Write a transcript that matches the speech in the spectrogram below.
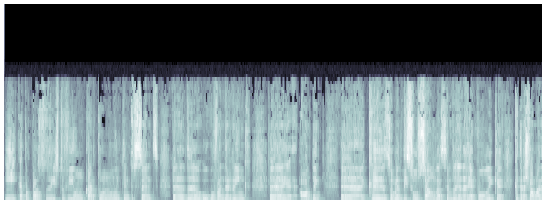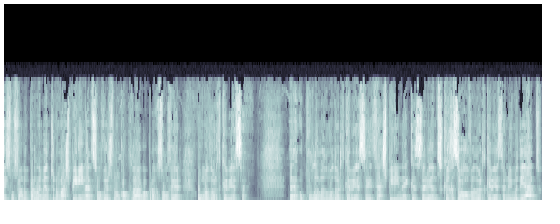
E, a propósito disto, vi um cartoon muito interessante uh, de Hugo van der Ring uh, ontem, uh, que, sobre a dissolução da Assembleia da República, que transforma a dissolução do Parlamento numa aspirina a dissolver-se num copo d'água para resolver uma dor de cabeça. O problema de uma dor de cabeça e da aspirina é que, sabendo-se que resolve a dor de cabeça no imediato,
